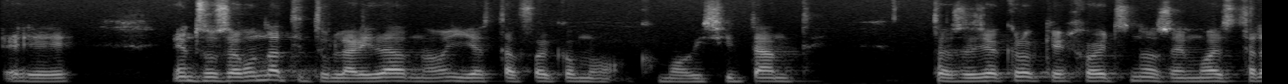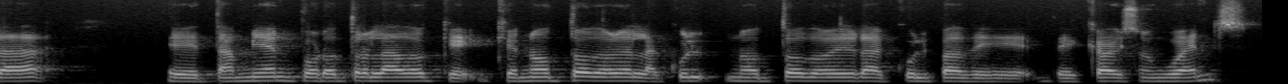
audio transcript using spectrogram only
en su segunda titularidad, ¿no? Y esta fue como, como visitante. Entonces yo creo que Hurts nos demuestra eh, también, por otro lado, que, no, todo era la no todo era culpa de, Carson Wentz,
